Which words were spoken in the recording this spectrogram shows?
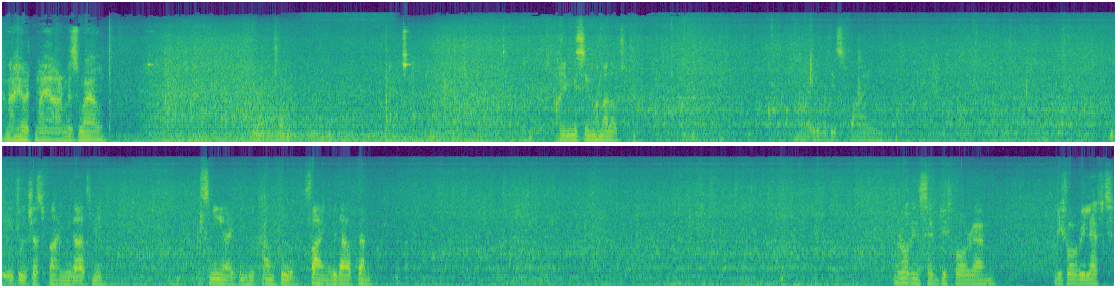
and I hurt my arm as well. I'm missing home a lot. Everybody's fine. They do just fine without me. Me, I think, who can't do fine without them. Robin said before um, before we left,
